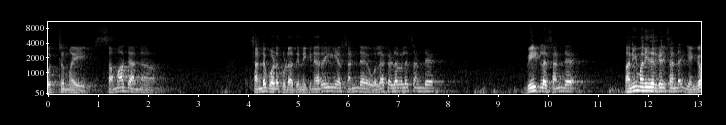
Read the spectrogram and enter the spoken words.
ஒற்றுமை சமாதானம். சண்டை போடக்கூடாது. இன்னைக்கு நிறைய சண்டை உலக அளவில் சண்டை வீட்டில் சண்டை தனி மனிதர்கள் சண்டை எங்கே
